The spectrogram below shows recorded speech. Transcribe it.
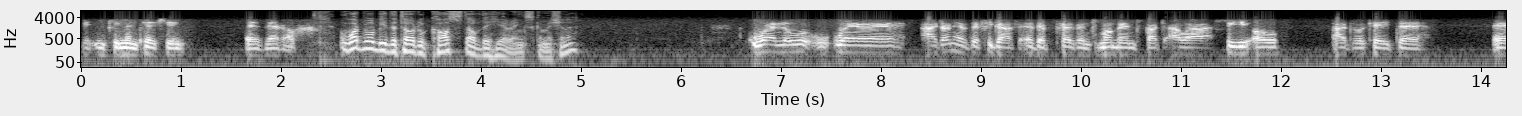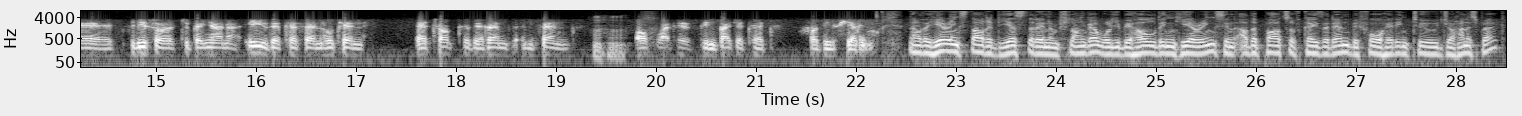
the implementation uh, thereof. What will be the total cost of the hearings, Commissioner? Well, I don't have the figures at the present moment, but our CEO, Advocate uh, uh, Thipanyane, is the person who can uh, talk to the rands and cents uh-huh. of what has been budgeted for this hearing. Now, the hearing started yesterday in Umhlanga. Will you be holding hearings in other parts of KZN before heading to Johannesburg?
